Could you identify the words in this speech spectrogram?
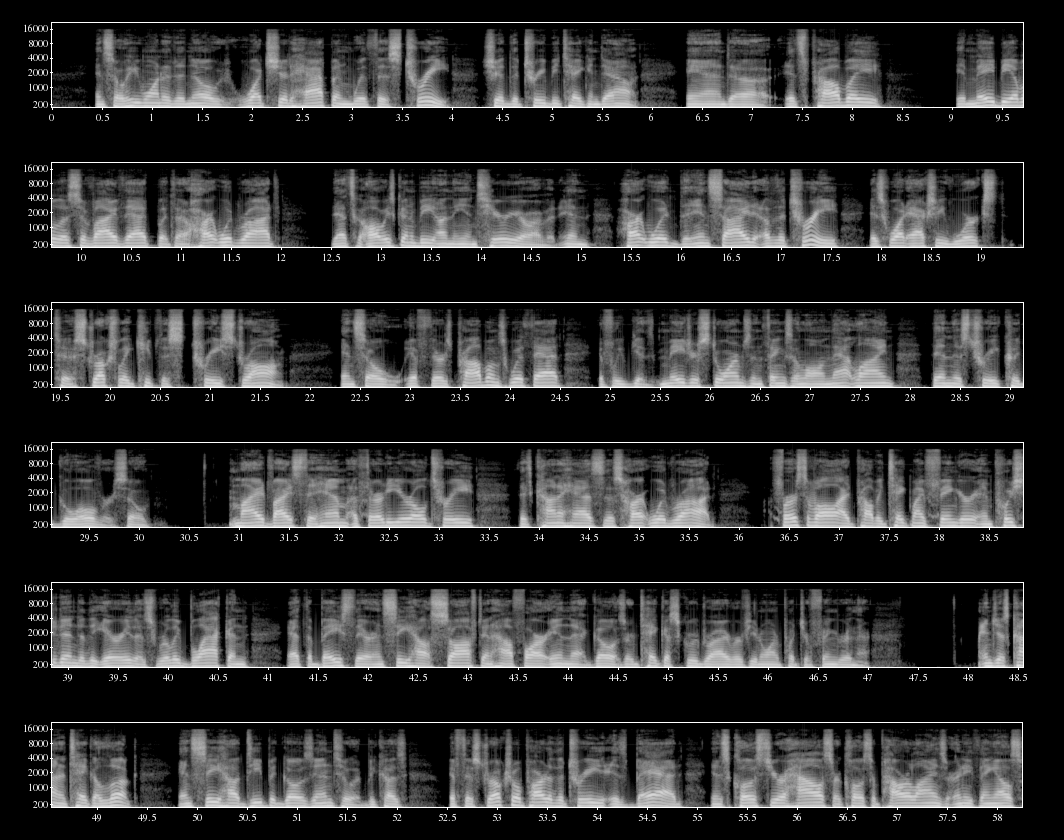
And so he wanted to know what should happen with this tree. Should the tree be taken down? And uh, it's probably, it may be able to survive that, but the heartwood rot, that's always going to be on the interior of it. And heartwood, the inside of the tree, is what actually works to structurally keep this tree strong. And so if there's problems with that, if we get major storms and things along that line, then this tree could go over. So my advice to him, a 30 year old tree that kind of has this heartwood rot, first of all, I'd probably take my finger and push it into the area that's really blackened at the base there and see how soft and how far in that goes. Or take a screwdriver if you don't want to put your finger in there. And just kind of take a look and see how deep it goes into it. Because if the structural part of the tree is bad and it's close to your house or close to power lines or anything else,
